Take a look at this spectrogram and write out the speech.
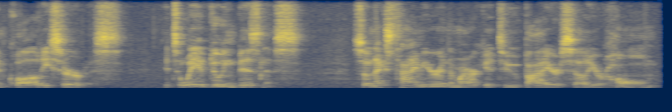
and quality service. It's a way of doing business. So next time you're in the market to buy or sell your home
